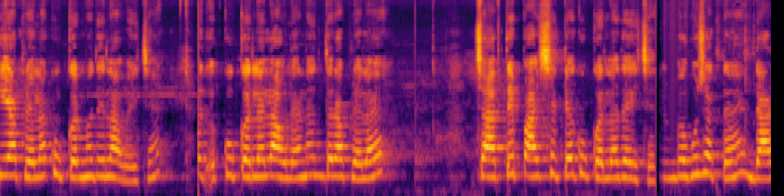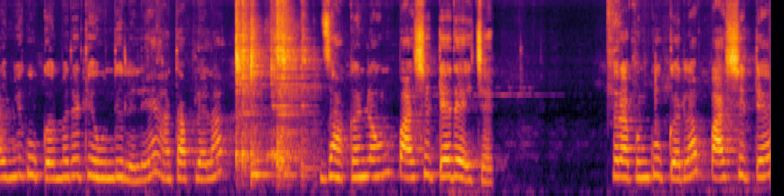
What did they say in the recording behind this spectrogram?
ही आपल्याला कुकरमध्ये लावायची आहे. कुकरला लावल्यानंतर आपल्याला चार ते पाच शिट्ट्या कुकरला द्यायच्या तुम्ही बघू शकता डाळ मी कुकरमध्ये ठेवून दिलेली आहे. आता आपल्याला झाकण लावून पाच शिट्ट्या द्यायच्या आहेत. तर आपण कुकरला पाच शिट्ट्या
